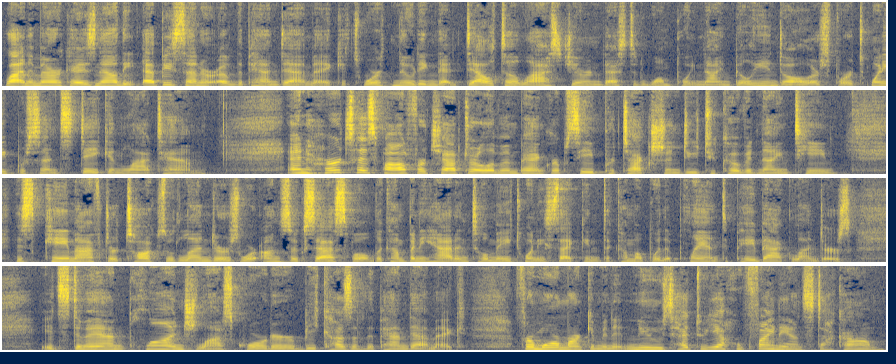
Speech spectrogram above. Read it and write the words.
Latin America is now the epicenter of the pandemic. It's worth noting that Delta last year invested $1.9 billion for a 20% stake in LATAM. And Hertz has filed for Chapter 11 bankruptcy protection due to COVID 19. This came after talks with lenders were unsuccessful. The company had until May 22nd to come up with a plan to pay back lenders. Its demand plunged last quarter because of the pandemic. For more market minute news, head to yahoofinance.com.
